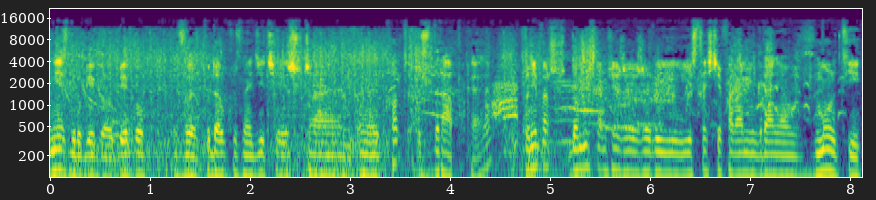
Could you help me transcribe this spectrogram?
nie z drugiego obiegu, w pudełku znajdziecie jeszcze e, kod zdrabkę, ponieważ domyślam się, że jeżeli jesteście fanami grania w multi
